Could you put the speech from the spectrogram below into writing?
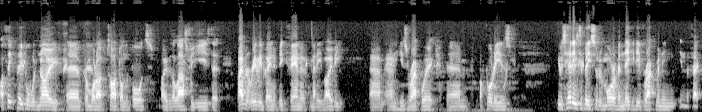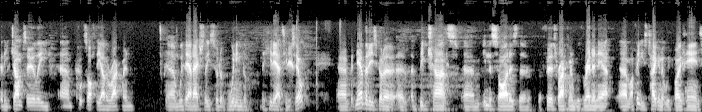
I think people would know uh, from what I've typed on the boards over the last few years that I haven't really been a big fan of Matty Lobbe um, and his ruck work. Um, I thought he was he was heading to be sort of more of a negative ruckman in, in the fact that he jumps early, um, puts off the other ruckman um, without actually sort of winning the, the hit outs himself. Uh, but now that he's got a, a, a big chance um, in the side as the, the first ruckman with Redden out, um, I think he's taken it with both hands.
